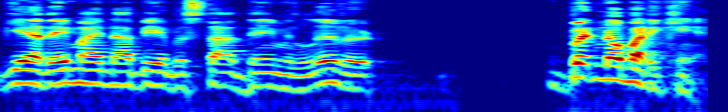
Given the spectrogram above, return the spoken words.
yeah, they might not be able to stop Damian Lillard, but nobody can.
